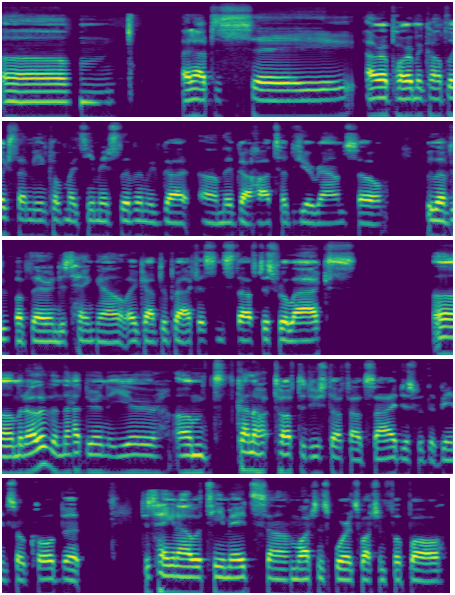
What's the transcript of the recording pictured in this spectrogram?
Um, I'd have to say our apartment complex that me and a couple of my teammates live in. We've got um, they've got hot tubs year round, so we love to go up there and just hang out like after practice and stuff, just relax. Um, and other than that, during the year, um, it's kind of tough to do stuff outside just with it being so cold. But just hanging out with teammates, um, watching sports, watching football,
